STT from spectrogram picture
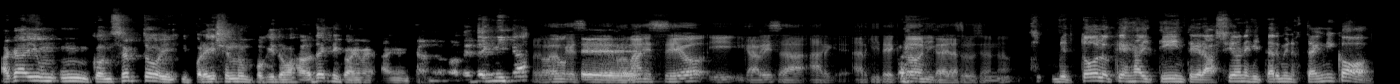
Acá hay un, un concepto, y, y por ahí yendo un poquito más a lo técnico, a mí me, a mí me encanta la parte técnica. Recordemos que es, Eh, Román es CEO y, cabeza ar- arquitectónica de la solución, ¿no? De todo lo que es IT, integraciones y términos técnicos,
